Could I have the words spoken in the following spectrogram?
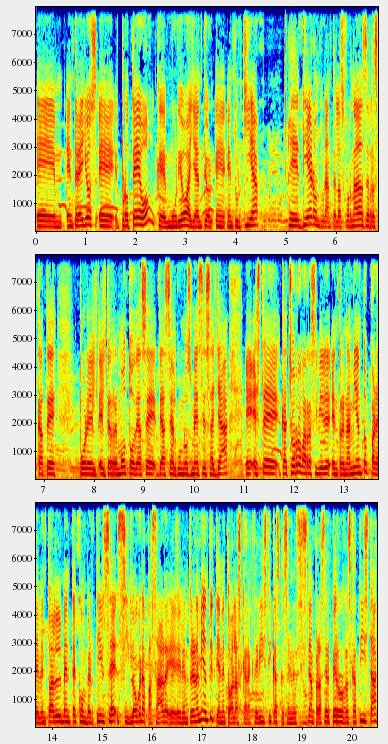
eh, entre ellos eh, Proteo, que murió allá en Turquía, eh, dieron durante las jornadas de rescate por el, terremoto de hace, de hace algunos meses allá. Eh, este cachorro va a recibir entrenamiento para eventualmente convertirse, si logra pasar eh, el entrenamiento y tiene todas las características que se necesitan para ser perro rescatista,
